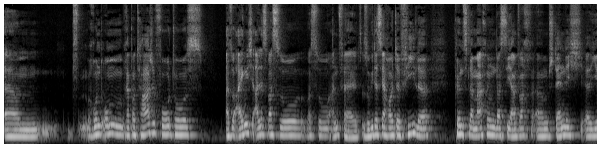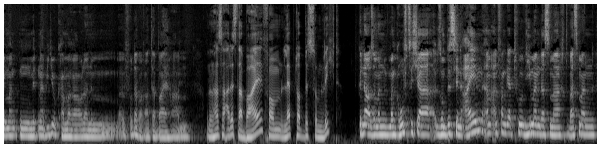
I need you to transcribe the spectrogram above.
ähm, rundum Reportagefotos, also eigentlich alles, was so, was so anfällt. So wie das ja heute viele Künstler machen, dass sie einfach ähm, ständig äh, jemanden mit einer Videokamera oder einem äh, Fotoapparat dabei haben. Und dann hast du alles dabei, vom Laptop bis zum Licht? Genau, also man, man ruft sich ja so ein bisschen ein am Anfang der Tour, wie man das macht, was man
